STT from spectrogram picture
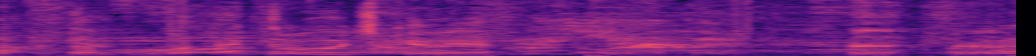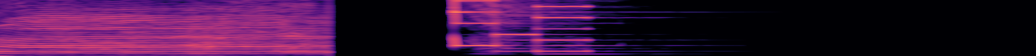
Ребята, там, замахать ручками. Ура!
